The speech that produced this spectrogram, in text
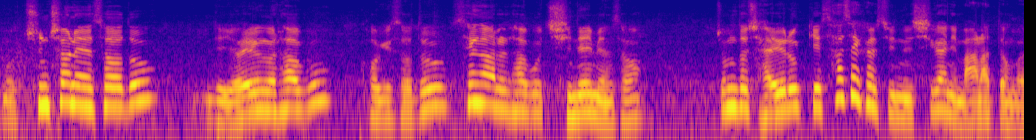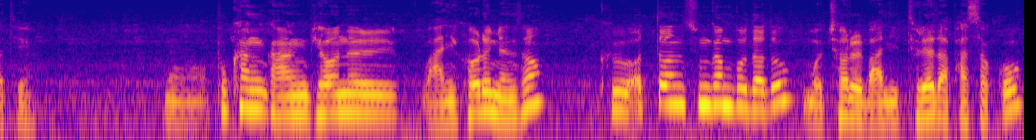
뭐 춘천에서도 이제 여행을 하고 거기서도 생활을 하고 지내면서 좀 더 자유롭게 사색할 수 있는 시간이 많았던 것 같아요. 뭐 북한 강변을 많이 걸으면서 그 어떤 순간보다도 뭐 저를 많이 들여다봤었고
